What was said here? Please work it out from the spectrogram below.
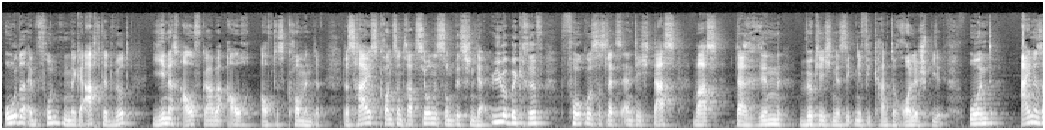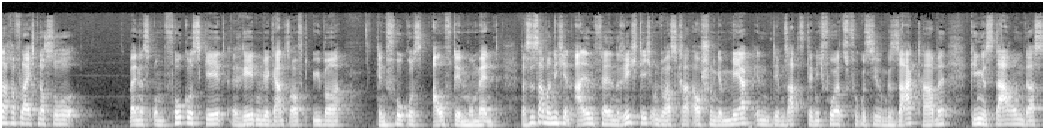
oder empfundene geachtet wird, je nach Aufgabe auch auf das kommende. Das heißt, Konzentration ist so ein bisschen der Überbegriff, Fokus ist letztendlich das, was darin wirklich eine signifikante Rolle spielt. Und eine Sache vielleicht noch so, wenn es um Fokus geht, reden wir ganz oft über den Fokus auf den Moment. Das ist aber nicht in allen Fällen richtig und du hast gerade auch schon gemerkt in dem Satz, den ich vorher zur Fokussierung gesagt habe, ging es darum, dass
